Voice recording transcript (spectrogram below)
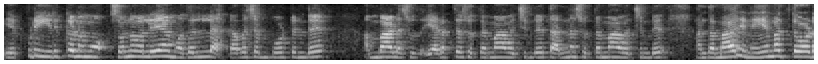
எப்படி இருக்கணுமோ சொன்னோம் இல்லையா முதல்ல கவசம் போட்டுண்டு அம்பாளை சு இடத்த சுத்தமா வச்சுண்டு தன்னை சுத்தமா வச்சுண்டு அந்த மாதிரி நியமத்தோட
